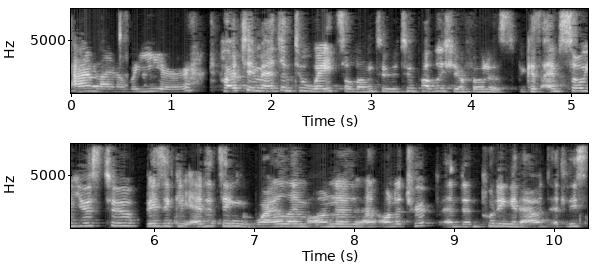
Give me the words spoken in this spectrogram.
timeline of a year. Hard to imagine to wait so long to, to publish your photos because I'm so used to basically editing while I'm on a, uh, on a trip and then putting it out at least,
